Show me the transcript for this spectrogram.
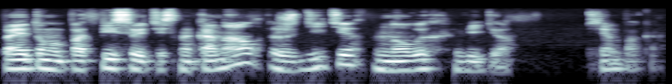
Поэтому подписывайтесь на канал, ждите новых видео. Всем пока.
